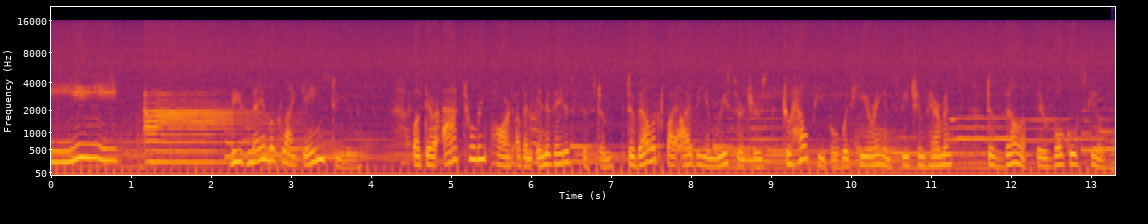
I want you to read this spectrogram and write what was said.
ee, ah. These may look like games to you, but they're actually part of an innovative system developed by IBM researchers to help people with hearing and speech impairments develop their vocal skills.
